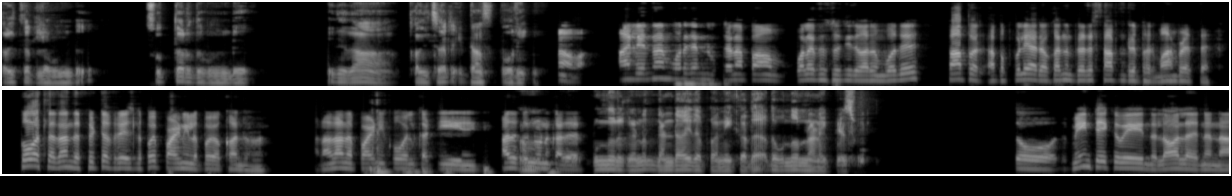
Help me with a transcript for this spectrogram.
கல்ச்சரில் உண்டு சுற்றுறது உண்டு. இதுதான் கல்ச்சர் இதுதான் ஸ்டோரி ஆமா. அதுல இருந்தா முருகன் பாவம் உலகத்தை சுத்திட்டு வரும்போது பாப்பர். அப்ப புள்ளையார் உட்காந்து பிரதர் சாப்பிட்டு இருப்பார் மாம்பழத்தை. கோவத்துல தான் இந்த ஃபிட் ஆஃப் ரேஸ்ல போய் பழனியில போய் உட்காந்துருவார். அதனால அந்த பழனி கோவில் கட்டி அதுக்கு. இன்னொன்று கதை இன்னொரு கண்ணு தண்டாயுத பனி கதை அதை இன்னொரு நாளைக்கு பேசுவோம். ஸோ மெயின் டேக் அவே இந்த லால என்னன்னா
